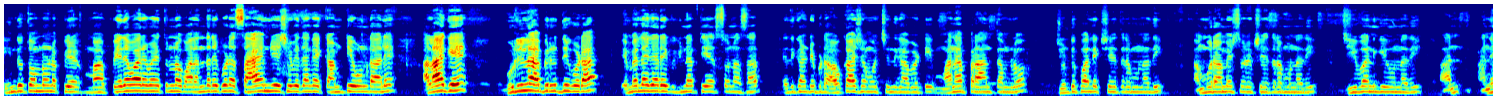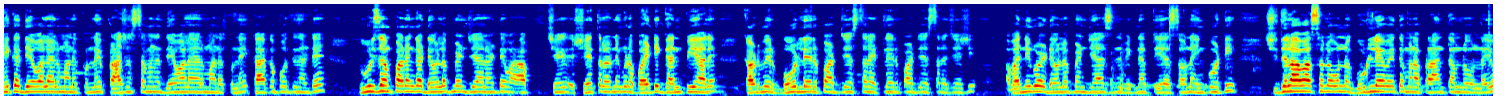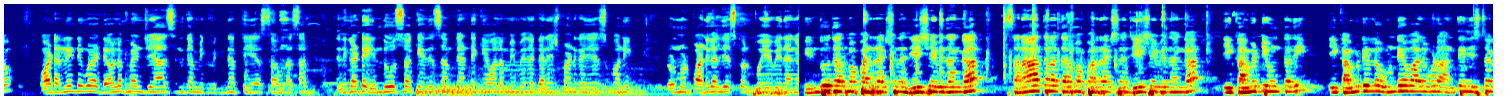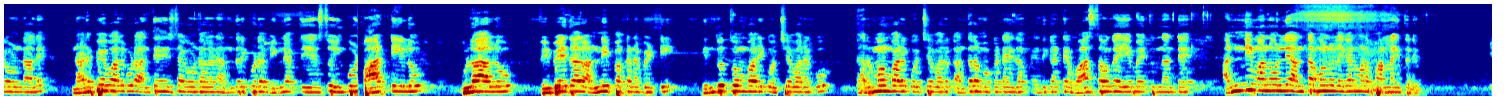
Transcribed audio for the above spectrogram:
హిందుత్వంలో ఉన్న పే- మా పేదవారు ఎవరైతే వాళ్ళందరికీ కూడా సాయం చేసే విధంగా కమిటీ ఉండాలి. అలాగే గుడిల అభివృద్ధి కూడా ఎమ్మెల్యే గారికి విజ్ఞప్తి చేస్తున్నా సార్. ఎందుకంటే ఇప్పుడు అవకాశం వచ్చింది కాబట్టి మన ప్రాంతంలో జుంటుపల్లి క్షేత్రం ఉన్నది అంబురామేశ్వర క్షేత్రం ఉన్నది జీవన్గి ఉన్నది. అన్- అనేక దేవాలయాలు మనకు ఉన్నాయి ప్రాశస్తమైన దేవాలయాలు మనకు ఉన్నాయి కాకపోతే ఏంటంటే టూరిజం పరంగా డెవలప్మెంట్ చేయాలంటే ఆ క్షేత్రాన్ని కూడా బయటికి కనిపించాలి కాబట్టి మీరు బోర్డులు ఏర్పాటు చేస్తారా ఎట్లా ఏర్పాటు చేస్తారా చేసి అవన్నీ కూడా డెవలప్మెంట్ చేయాల్సింది విజ్ఞప్తి చేస్తా ఉన్నా. ఇంకోటి శిథిలావాసలో ఉన్న గుడ్లు ఏవైతే మన ప్రాంతంలో ఉన్నాయో వాటన్నింటినీ కూడా డెవలప్మెంట్ చేయాల్సిందిగా మీకు విజ్ఞప్తి చేస్తా ఉన్నా సార్. ఎందుకంటే హిందూ ఉత్సవ కేంద్ర సమితి అంటే కేవలం మీ మీద గణేష్ పండుగ చేసుకొని రెండు మూడు పండుగలు చేసుకొని పోయే విధంగా హిందూ ధర్మ పరిరక్షణ చేసే విధంగా సనాతన ధర్మ పరిరక్షణ చేసే విధంగా ఈ కమిటీ ఉంటుంది. ఈ కమిటీలో ఉండే వాళ్ళు కూడా అంతే నిష్టగా ఉండాలి. నడిపే వాళ్ళు కూడా అంతే నిష్టగా ఉండాలని అందరికీ కూడా విజ్ఞప్తి చేస్తూ ఇంకో పార్టీలు కులాలు విభేదాలు అన్ని పక్కన పెట్టి హిందుత్వం వారికి వచ్చే వరకు ధర్మం వరకు వచ్చే వరకు అందరం ఒకటైదాం. ఎందుకంటే వాస్తవంగా ఏమైతుందంటే అన్ని మనోళ్ళే అంత మనోళ్ళే కానీ మన పనులు అవుతలేవు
